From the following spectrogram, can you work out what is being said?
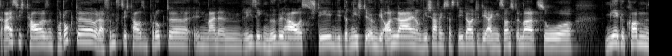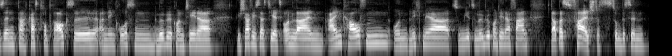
30.000 Produkte oder 50.000 Produkte in meinem riesigen Möbelhaus stehen, wie bringe ich die irgendwie online und wie schaffe ich es, dass die Leute, die eigentlich sonst immer zu mir gekommen sind nach Castrop Rauxel an den großen Möbelcontainer. Wie schaffe ich es, dass die jetzt online einkaufen und nicht mehr zu mir zum Möbelcontainer fahren? Ich glaube, das ist falsch. Das ist so ein bisschen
